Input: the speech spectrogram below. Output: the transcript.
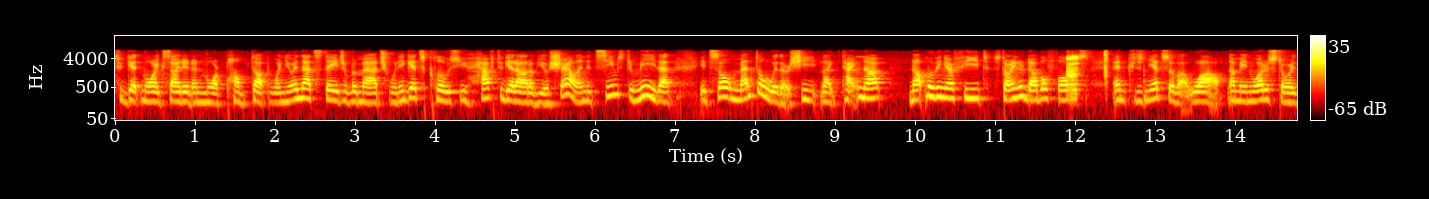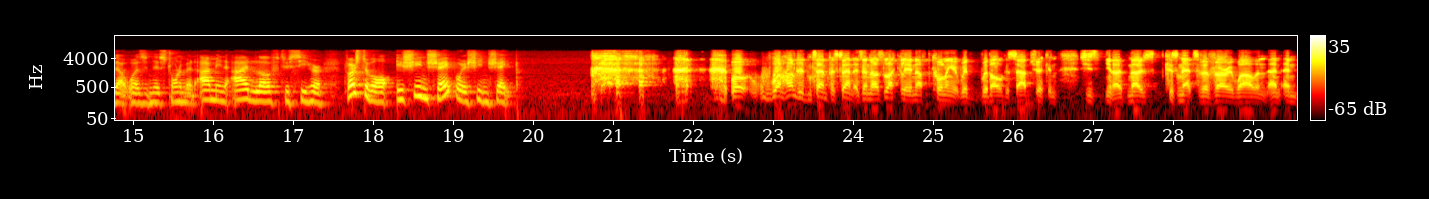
to get more excited and more pumped up when you're in that stage of a match. When it gets close, you have to get out of your shell. And it seems to me that it's all mental with her. She like tightened up, not moving her feet, starting to double faults. And Kuznetsova, wow. I mean, what a story that was in this tournament. I mean, I'd love to see her. First of all, is she in shape or is she in shape? well, 110%. As in, I was luckily enough calling it with, with Olga Savchuk, and she's, you know, knows Kuznetsova very well. And, and, and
